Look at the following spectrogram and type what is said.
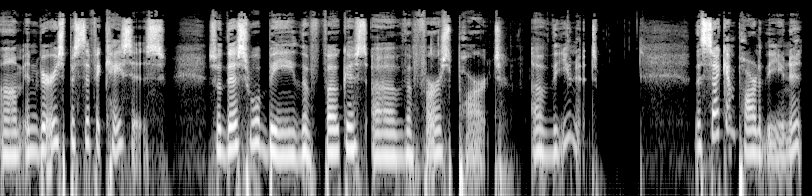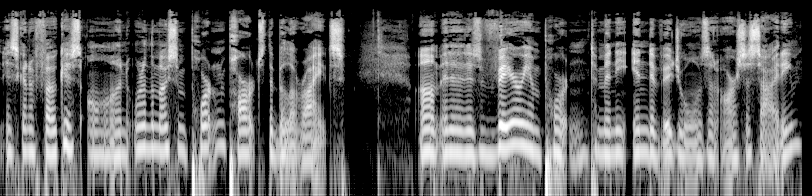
um, in very specific cases. So, this will be the focus of the first part of the unit. The second part of the unit is going to focus on one of the most important parts of the Bill of Rights. Um, and it is very important to many individuals in our society,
